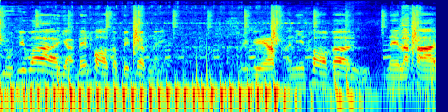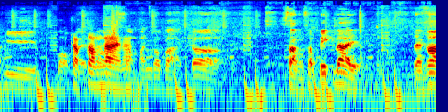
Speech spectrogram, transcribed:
อยู่ที่ว่าอยากได้ท่อสเปคแบบไหน โอเคครับ อันนี้ท่อก็ในราคาที่บอกจับต้องได้นะ สามพันกว่าบาทก็สั่งสเปคได้ แต่ก็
